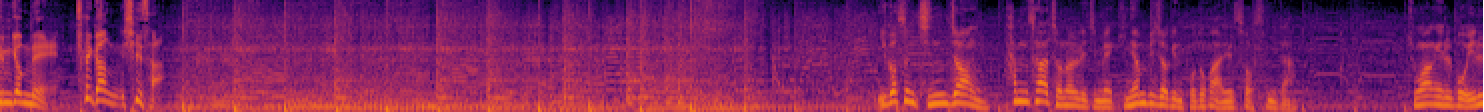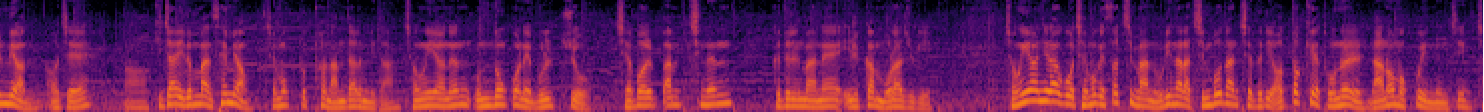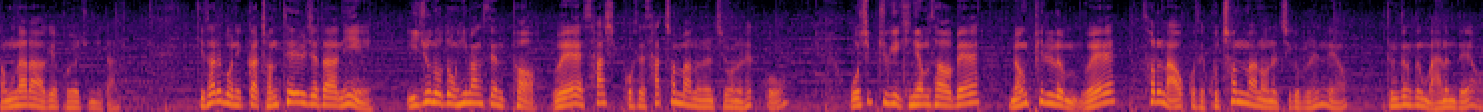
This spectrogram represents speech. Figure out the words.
김경래 최강 시사. 이것은 진정 탐사 저널리즘의 기념비적인 보도가 아닐 수 없습니다. 중앙일보 일면 어제 어, 기자 이름만 3명 제목부터 남다릅니다. 정의연은 운동권의 물주 재벌 뺨치는 그들만의 일감 몰아주기 정의연이라고 제목에 썼지만 우리나라 진보단체들이 어떻게 돈을 나눠 먹고 있는지 적나라하게 보여줍니다. 기사를 보니까 전태일 재단이 이주노동 희망센터 외 40곳에 4천만 원을 지원을 했고 50주기 기념사업에 명필름 외 39곳에 9천만 원을 지급을 했네요. 등등등 많은데요.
